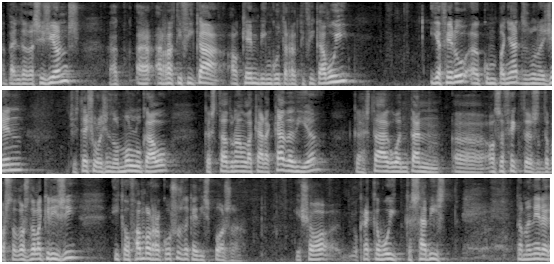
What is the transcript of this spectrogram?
a prendre decisions, a, a, ratificar el que hem vingut a ratificar avui i a fer-ho acompanyats d'una gent, insisteixo, la gent del món local, que està donant la cara cada dia, que està aguantant eh, els efectes devastadors de la crisi i que ho fa amb els recursos de què disposa. I això jo crec que avui que s'ha vist de manera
